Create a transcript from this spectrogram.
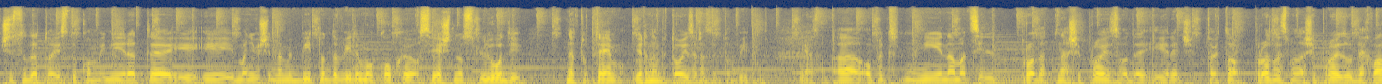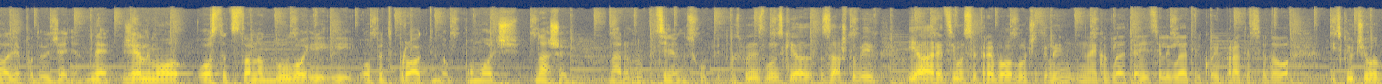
čisto da to isto kombinirate i, i manje više nam je bitno da vidimo koliko je osviještenost ljudi na tu temu, jer nam je to izrazito bitno. Jasno. A, opet nije nama cilj prodati naše proizvode i reći to je to, prodali smo naše proizvode, hvala lijepo, doviđenja. Ne, želimo ostati stvarno dugo i, i opet proaktivno pomoći našoj, naravno, ciljenoj skupini. Gospodin Slunski, a zašto bih ja recimo se trebao odlučiti ili neka gledateljica ili gledatelj koji prate sad ovo isključivo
